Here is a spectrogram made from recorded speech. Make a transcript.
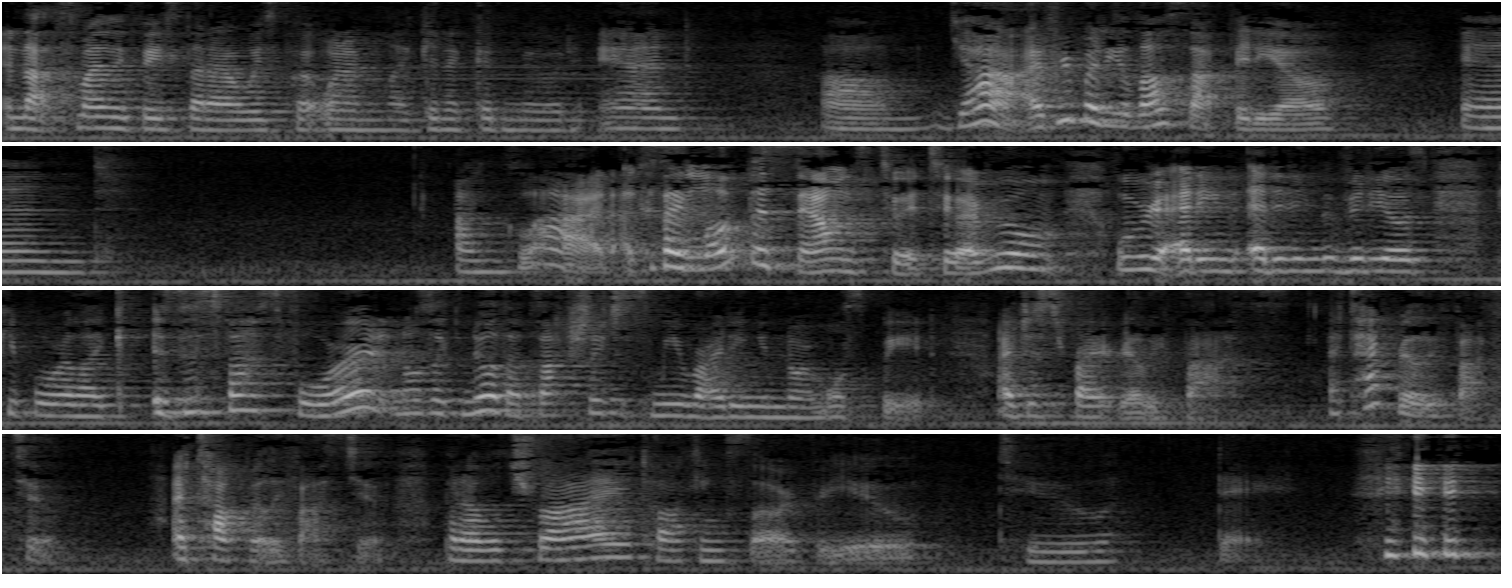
and that smiley face that i always put when i'm like in a good mood and um, yeah everybody loves that video and I'm glad because I love the sounds to it too. Everyone, when we were editing editing the videos, people were like, "Is this fast forward?" And I was like, "No, that's actually just me writing in normal speed. I just write really fast. I type really fast too. I talk really fast too. But I will try talking slower for you today."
